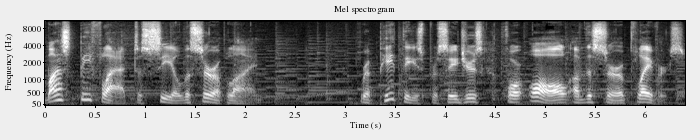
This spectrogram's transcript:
must be flat to seal the syrup line. Repeat these procedures for all of the syrup flavors.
